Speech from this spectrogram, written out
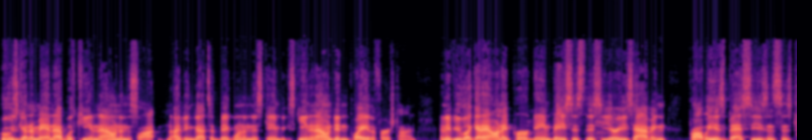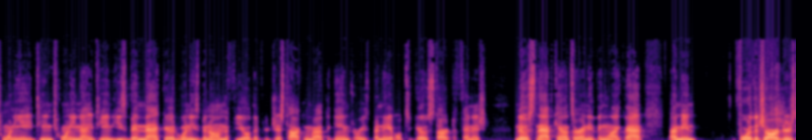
who's going to man up with Keenan Allen in the slot? I think that's a big one in this game because Keenan Allen didn't play the first time. And if you look at it on a per game basis this year, he's having probably his best season since 2018, 2019. He's been that good when he's been on the field. If you're just talking about the games where he's been able to go start to finish, no snap counts or anything like that. I mean, for the Chargers,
